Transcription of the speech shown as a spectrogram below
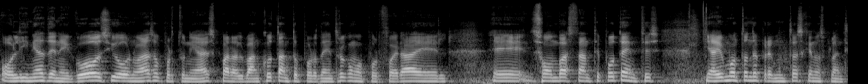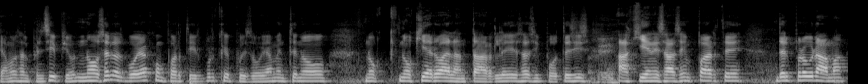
o líneas de negocio o nuevas oportunidades para el banco, tanto por dentro como por fuera de él, eh, son bastante potentes. Y hay un montón de preguntas que nos planteamos al principio. No se las voy a compartir porque pues obviamente no, no, no quiero esas hipótesis a quienes hacen parte del programa,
